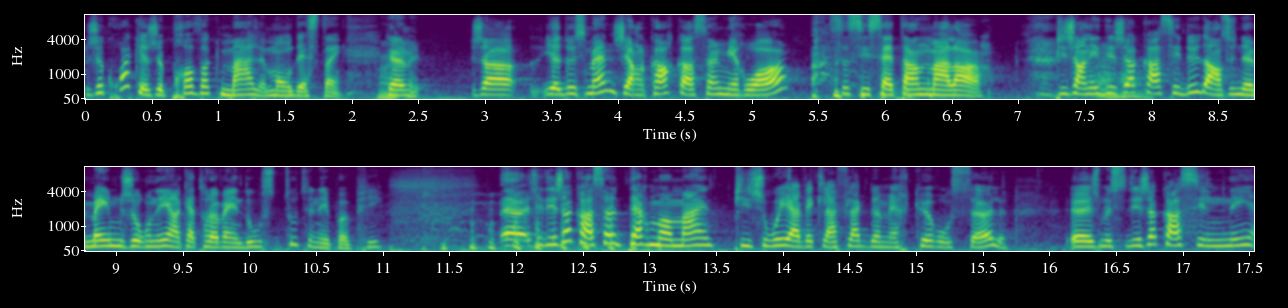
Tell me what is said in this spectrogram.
je crois que je provoque mal mon destin. Comme, genre, il y a deux semaines, j'ai encore cassé un miroir. Ça, c'est sept ans de malheur. Puis j'en ai déjà cassé deux dans une même journée en 92, toute une épopée. Euh, j'ai déjà cassé un thermomètre puis joué avec la flaque de mercure au sol. Euh, je me suis déjà cassé le nez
